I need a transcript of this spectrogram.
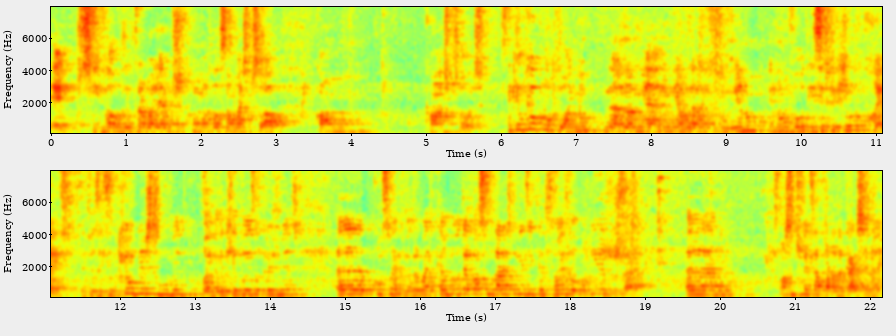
É possível de trabalharmos com uma relação mais pessoal com, com as pessoas. Aquilo que eu proponho na, na minha, na minha abordagem de futuro, eu não, eu não vou dizer que aquilo é correto. É fazer aquilo que eu neste momento proponho. Daqui a dois ou três meses, uh, consoante o meu trabalho de campo, eu até posso mudar as minhas intenções ou, ou reajustar. Uh, nós temos que pensar fora da caixa, não é?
